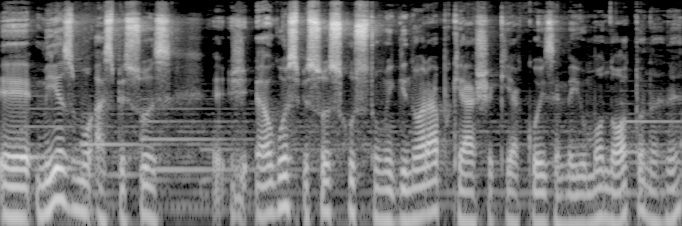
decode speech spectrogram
É, mesmo as pessoas algumas pessoas costumam ignorar porque acham que a coisa é meio monótona, né?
